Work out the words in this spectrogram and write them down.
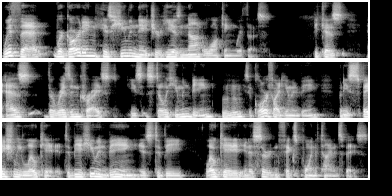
with that, regarding his human nature, he is not walking with us because as the risen Christ, he's still a human being. hmm He's a glorified human being, but he's spatially located. To be a human being is to be located in a certain fixed point of time and space,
